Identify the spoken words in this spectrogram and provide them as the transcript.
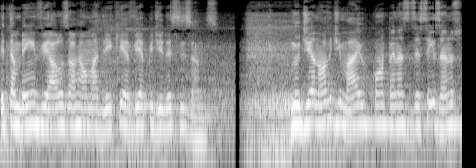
e também enviá-los ao Real Madrid que havia pedido esses exames. No dia 9 de maio, com apenas 16 anos,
